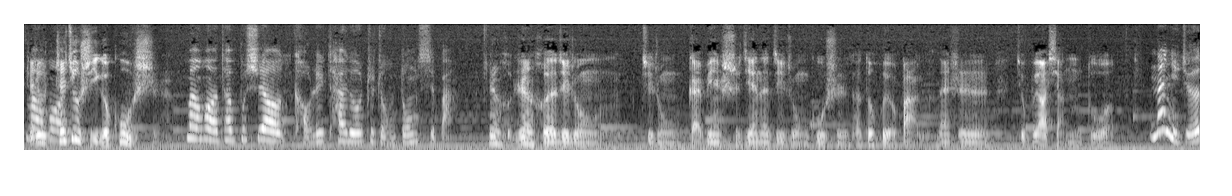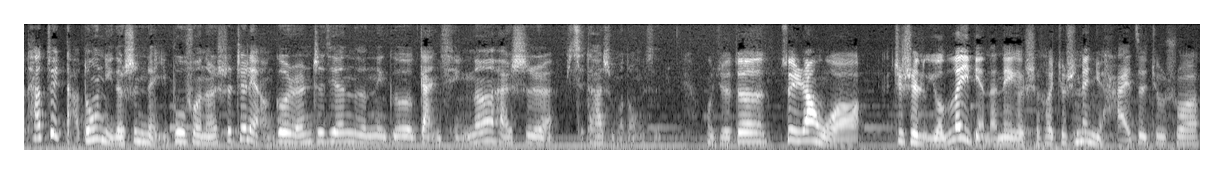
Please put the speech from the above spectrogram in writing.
这就。这就是一个故事，漫画它不需要考虑太多这种东西吧？任何任何的这种这种改变时间的这种故事，它都会有 bug，但是就不要想那么多。那你觉得他最打动你的是哪一部分呢？是这两个人之间的那个感情呢，还是其他什么东西？我觉得最让我就是有泪点的那个时候，就是那女孩子就是说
